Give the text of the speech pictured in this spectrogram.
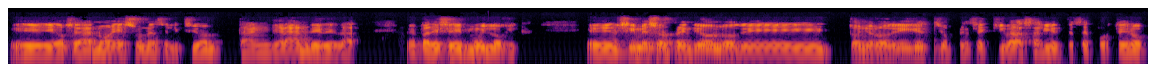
Eh, o sea, no es una selección tan grande de edad. Me parece muy lógica. Eh, sí me sorprendió lo de Toño Rodríguez. Yo pensé que iba a salir tercer portero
